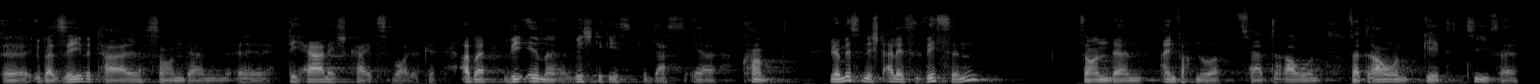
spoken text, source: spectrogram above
äh, über Seevetal, sondern äh, die Herrlichkeitswolke. Aber wie immer, wichtig ist, dass er kommt. Wir müssen nicht alles wissen, sondern einfach nur Vertrauen. Vertrauen geht tiefer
